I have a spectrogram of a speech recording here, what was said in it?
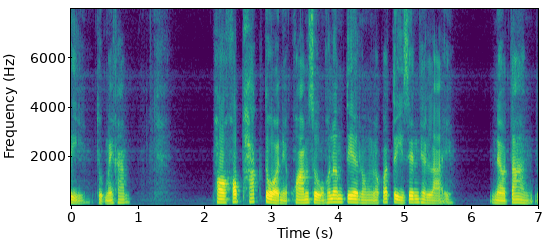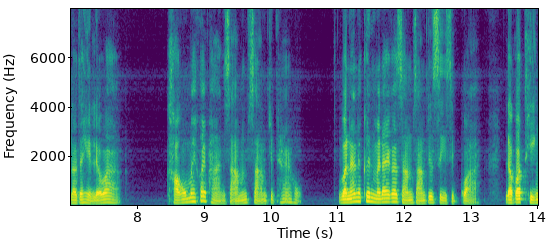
3-4 ถูกไหมครับ พอเขาพักตัวเนี่ยความสูงเขาเริ่มเตี้ยลง แล้วก็ตีเส้นเทรนไลน์แนวต้าน เราจะเห็นเลยว่า เขาไม่ค่อยผ่าน 3 3.56 วันนั้นขึ้นมาได้ก็ 3 3.40 กว่า แล้วก็ทิ้ง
